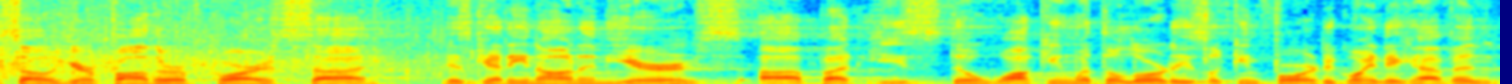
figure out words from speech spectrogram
so your father, of course, uh, is getting on in years, uh, but he's still walking with the Lord. He's looking forward to going to heaven.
